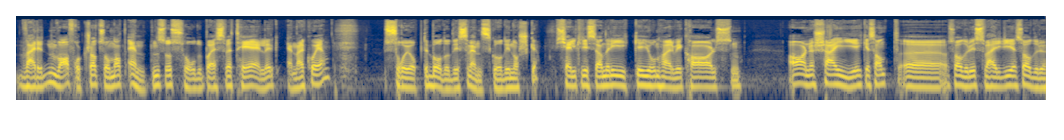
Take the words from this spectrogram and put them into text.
Verden var fortsatt sånn at enten så så du på SVT eller NRK1. Så jo opp til både de svenske og de norske. Kjell Kristian Rike, Jon Hervik Karlsen, Arne Skeie, ikke sant. Eh, Så hadde du i Sverige så hadde du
